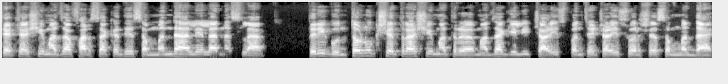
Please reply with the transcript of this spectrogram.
त्याच्याशी माझा फारसा कधी संबंध आलेला नसला. तरी गुंतवणूक क्षेत्राशी मात्र माझा गेली चाळीस पंचेचाळीस वर्ष संबंध आहे.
